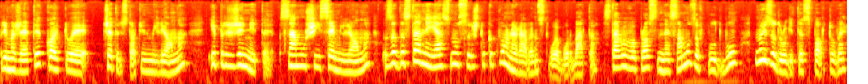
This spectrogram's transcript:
при мъжете, който е 400 милиона и при жените само 60 милиона, за да стане ясно срещу какво неравенство е борбата. Става въпрос не само за футбол, но и за другите спортове.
